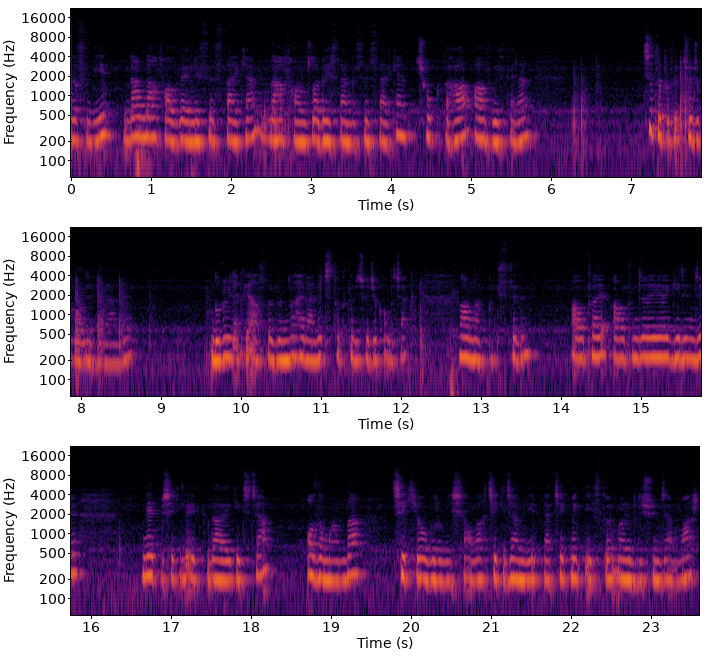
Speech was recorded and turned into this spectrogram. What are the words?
nasıl diyeyim. Ben daha fazla emmesini isterken, daha fazla beslenmesini isterken çok daha az beslenen çıtı pıtı bir çocuk olacak herhalde. Duru'yla kıyasladığımda herhalde çıtı pıtı bir çocuk olacak. Bunu anlatmak istedim. 6 ay, 6. aya girince net bir şekilde et gıdaya geçeceğim. O zaman da çekiyor olurum inşallah. Çekeceğim diye, yani çekmek de istiyorum. Öyle bir düşüncem var.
